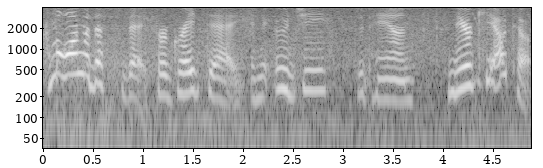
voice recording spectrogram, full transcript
come along with us today for a great day in Uji, Japan, near Kyoto.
